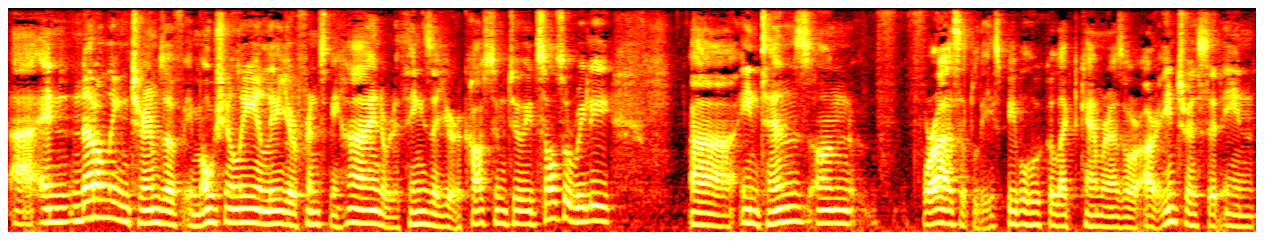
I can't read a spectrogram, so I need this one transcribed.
Uh, and not only in terms of emotionally and leaving your friends behind or the things that you're accustomed to, it's also really uh, intense on, for us at least, people who collect cameras or are interested in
